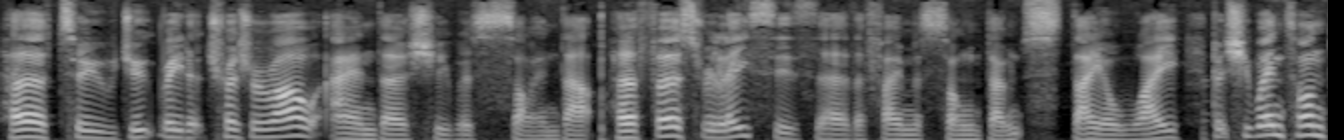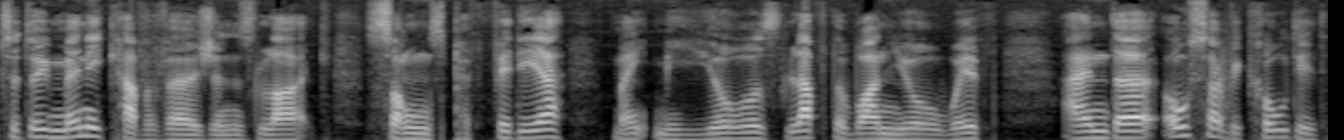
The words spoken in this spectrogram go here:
her to Duke Reid at Treasure Isle, and uh, she was signed up. Her first release is uh, the famous song Don't Stay Away, but she went on to do many cover versions like songs Perfidia, Make Me Yours, Love the One You're With, and uh, also recorded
